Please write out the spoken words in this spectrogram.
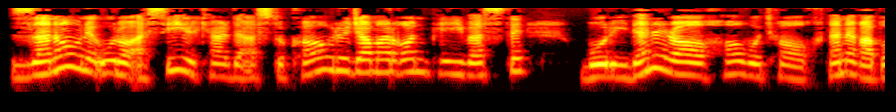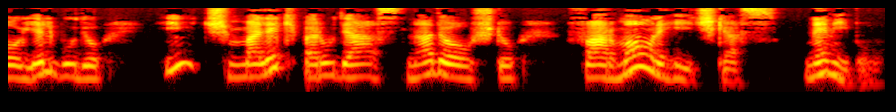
زنان او را اسیر کرده است و کار جمرغان پیوسته بریدن راهها و تاختن قبایل بود و هیچ ملک بر او دست نداشت و فرمان هیچ کس نمی برد.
